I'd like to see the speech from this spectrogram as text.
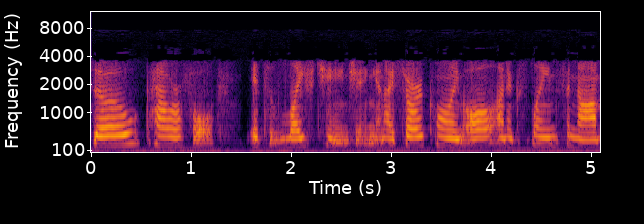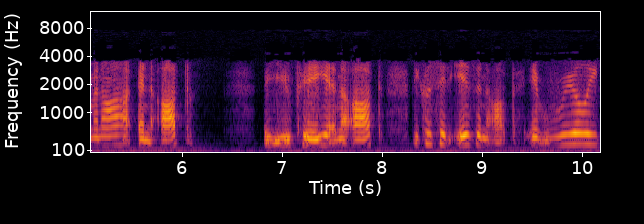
so powerful. It's life changing. And I started calling all unexplained phenomena an up, the UP, an up, because it is an up. It really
